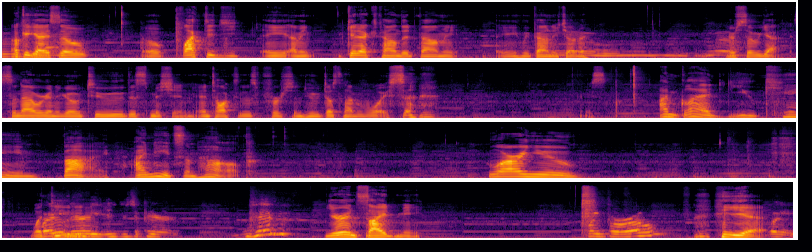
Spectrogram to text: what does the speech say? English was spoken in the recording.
Okay, guys, so oh, Black did you, eh, I mean, Get Expounded found me. eh, We found each other. Or so yeah. So now we're gonna go to this mission and talk to this person who doesn't have a voice. I'm glad you came by. I need some help. Who are you? What Why do you you need? just disappeared? You're inside me. Wait, for real? yeah. Wait.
